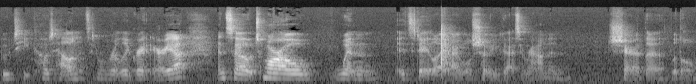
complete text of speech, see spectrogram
boutique hotel and it's in a really great area. And so tomorrow when it's daylight i will show you guys around and share the little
